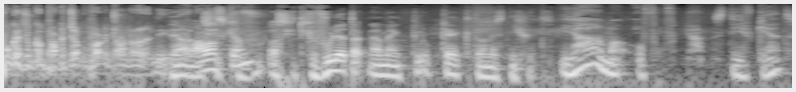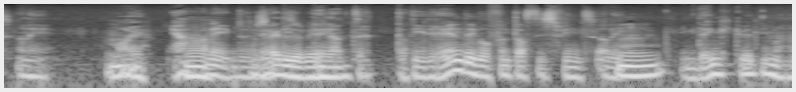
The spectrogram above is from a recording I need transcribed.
Die, ja, die maar als, kan. het gevoel, als je het gevoel hebt dat ik naar mijn klok kijk, dan is het niet goed. Ja, maar of, of ja, Steve Gadd. Allee. Mooi. Ja, allee, ik bedoel, dat ik denk dat, er- dat iedereen dit wel fantastisch vindt. Allee, Mhm. Ik denk, ik weet niet, maar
